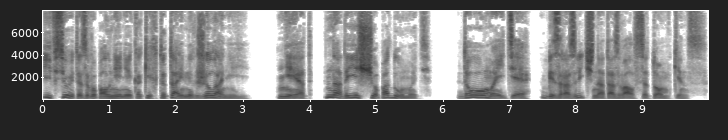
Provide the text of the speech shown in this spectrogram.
И все это за выполнение каких-то тайных желаний! Нет, надо еще подумать!» «Думайте!» — безразлично отозвался Томпкинс.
